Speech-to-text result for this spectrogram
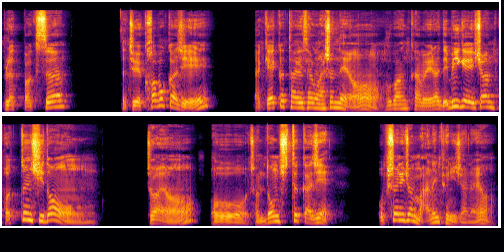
블랙박스, 자, 뒤에 커버까지 깨끗하게 사용하셨네요. 후방 카메라, 내비게이션, 버튼 시동. 좋아요. 오, 전동 시트까지 옵션이 좀 많은 편이잖아요.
